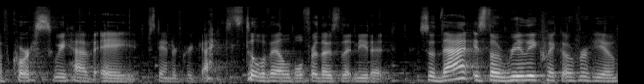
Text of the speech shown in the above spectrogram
of course, we have a standard grid guide still available for those that need it. So that is the really quick overview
